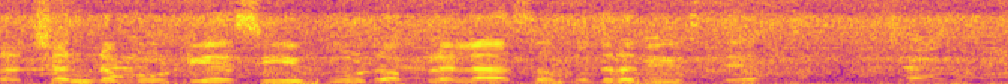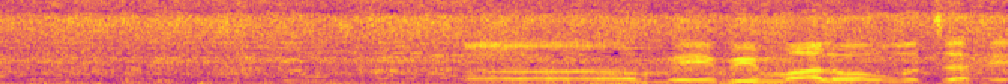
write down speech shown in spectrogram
प्रचंड मोठी अशी ही बोट आपल्याला समुद्र दिसते. मे बी मालवाहूच आहे.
